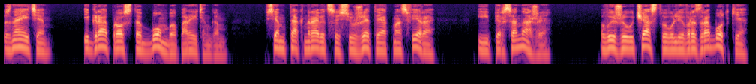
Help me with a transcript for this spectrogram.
Знаете, игра просто бомба по рейтингам. Всем так нравятся сюжет и атмосфера, и персонажи. Вы же участвовали в разработке,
